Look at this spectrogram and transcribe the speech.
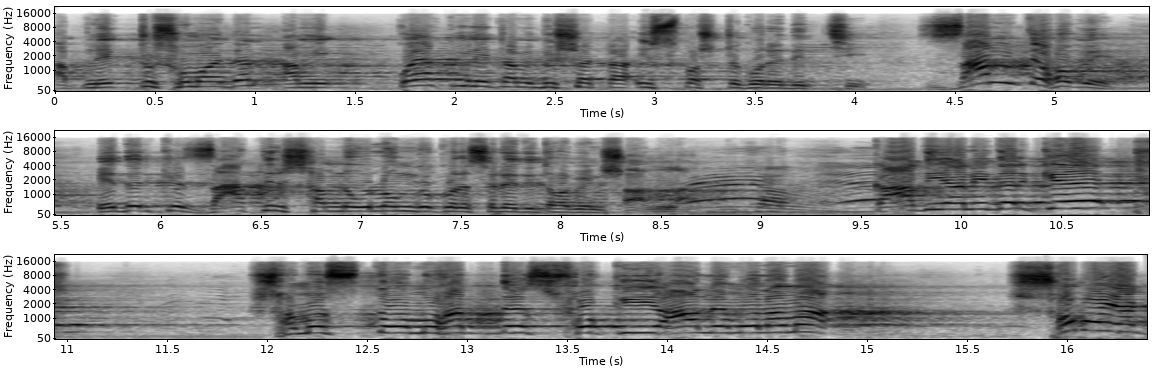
আপনি একটু সময় দেন, আমি কয়েক মিনিট আমি বিষয়টা স্পষ্ট করে দিচ্ছি। জানতে হবে এদেরকে জাতির সামনে উলঙ্গ করে ছেড়ে দিতে হবে ইনশাআল্লাহ। কাদিয়ানিদেরকে সমস্ত মুহাদ্দেস ফকি আলেম ওলামা সবাই এক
